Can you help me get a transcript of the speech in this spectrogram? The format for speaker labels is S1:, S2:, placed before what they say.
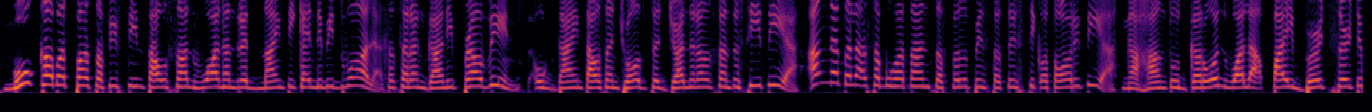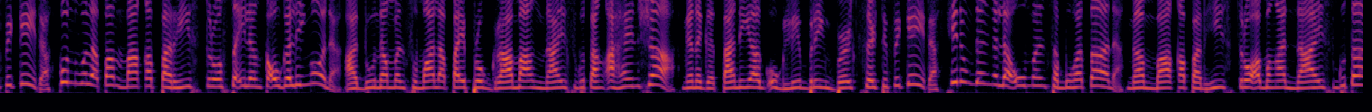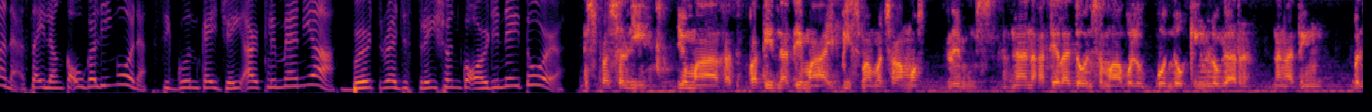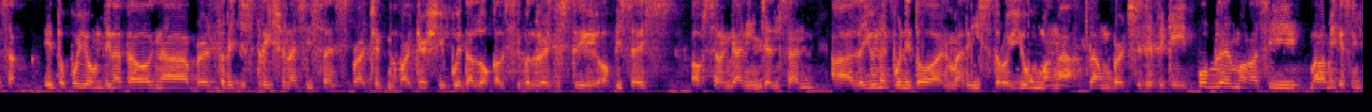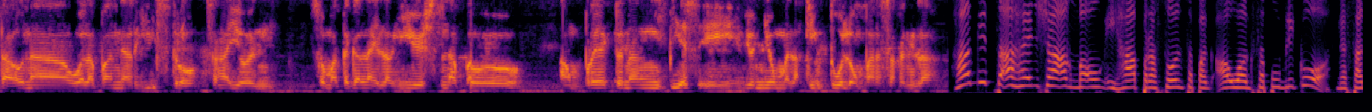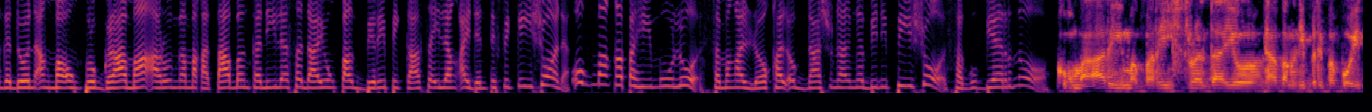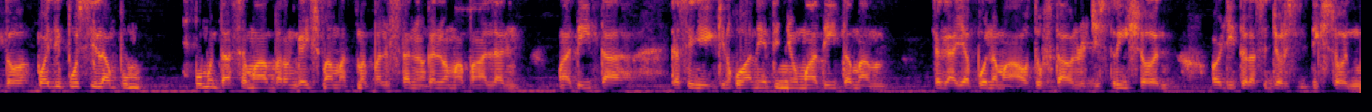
S1: Mukabat pa sa 15,190 ka individual sa Sarangani Province ug 9,012 sa General Santos City ang natala sa buhatan sa Philippine Statistic Authority nga hangtod karon wala pay birth certificate kun wala pa makaparehistro sa ilang kaugalingon. Aduna man sumala pay programa ang naisgutang ahensya nga nagataniyag og libreng birth certificate hinungdan nga lauman sa buhatan nga makaparehistro ang mga naisgutan sa ilang kaugalingon sigun kay JR Clemenia, Birth Registration Coordinator.
S2: especially yung mga kapatid natin mga IPs ma'am at saka Muslims na nakatira doon sa mga bunduking lugar ng ating bansa. Ito po yung tinatawag na Birth Registration Assistance Project in partnership with the local civil registry offices of Sarangani Jansan. Ah, layunan po nito ay marehistro yung mga lang birth certificate. Problema kasi marami kasing tao na wala pang narehistro sa ngayon. So matagal na ilang years na po ang proyekto ng PSA, yun yung malaking tulong para sa kanila.
S1: Hagit sa ahensya ang maong ihaprason sa pag-awag sa publiko nga sagadon ang maong programa aron nga makatabang kanila sa dayong pagberipika sa ilang identification ug makapahimulo sa mga lokal ug national nga benepisyo sa gobyerno.
S2: Kung maaari, magparehistro na tayo habang libre pa po ito. Pwede po silang pum- pumunta sa mga barangays ma'am at magpalista ng kanilang mga pangalan, mga data. Kasi kinukuha natin yung mga data ma'am, kagaya po ng mga out of town registration or dito lang sa jurisdiction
